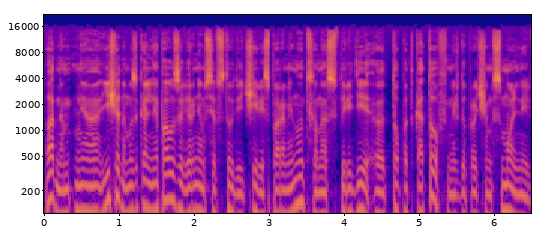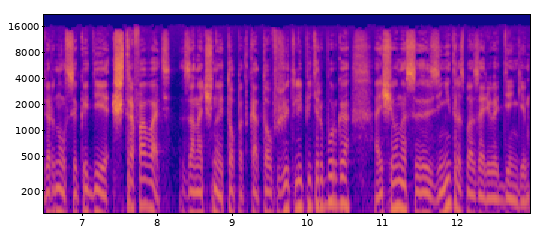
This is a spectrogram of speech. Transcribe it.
Ладно, э, еще одна музыкальная пауза. Вернемся в студию через пару минут. У нас впереди э, топот котов. Между прочим, Смольный вернулся к идее штрафовать за ночной топот котов жителей Петербурга. А еще у нас э, «Зенит» разбазаривает деньги.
